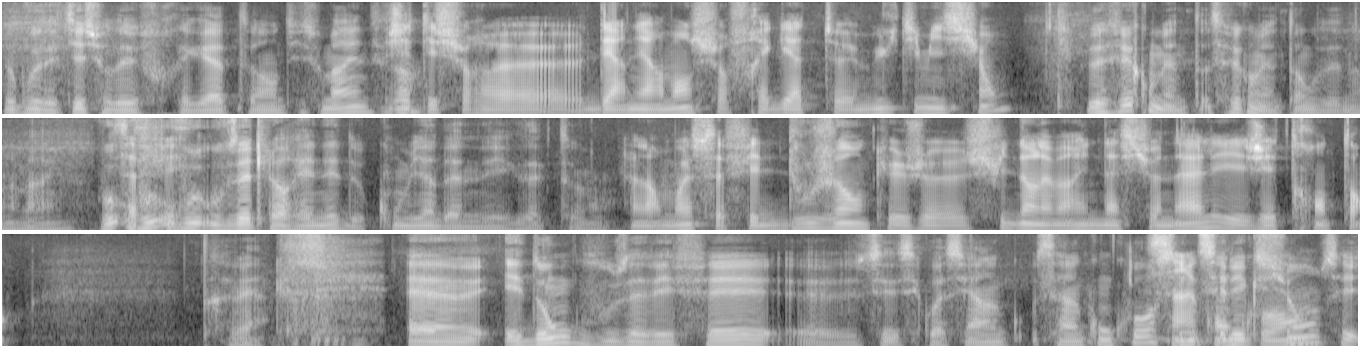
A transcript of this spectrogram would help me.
Donc vous étiez sur des frégates anti-sous-marines, c'est ça? J'étais sur, euh, dernièrement sur frégate euh, multimission. Vous avez fait combien de temps Ça fait combien de temps que vous êtes dans la marine? Vous, vous, vous, êtes leur aîné de combien d'années exactement? Alors moi, ça fait 12 ans que je suis dans la marine nationale et j'ai 30 ans. Très bien. Euh, et donc, vous avez fait, euh, c'est quoi C'est un, un, concours C'est une sélection C'est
